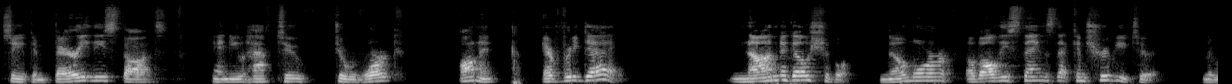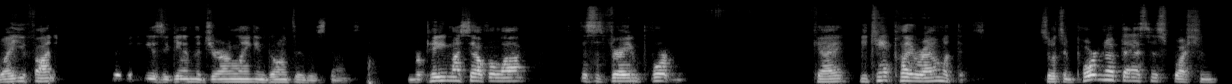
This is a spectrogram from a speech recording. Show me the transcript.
so you can bury these thoughts and you have to to work on it every day. Non-negotiable. No more of all these things that contribute to it. And the way you find it is again the journaling and going through these things. I'm repeating myself a lot. This is very important. Okay? You can't play around with this. So it's important enough to ask this question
